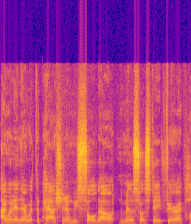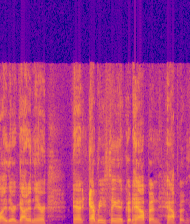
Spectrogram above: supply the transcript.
I went in there with the passion, and we sold out the Minnesota State Fair. I applied there, got in there, and everything that could happen happened.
